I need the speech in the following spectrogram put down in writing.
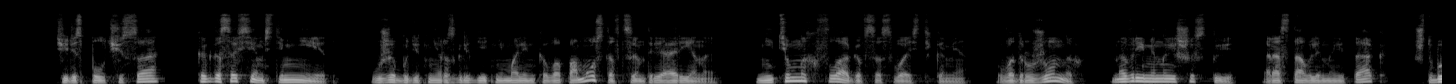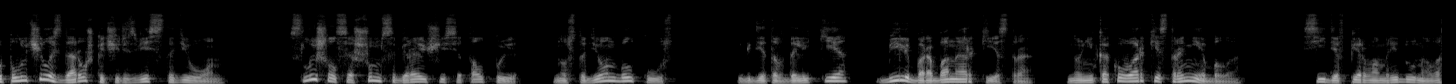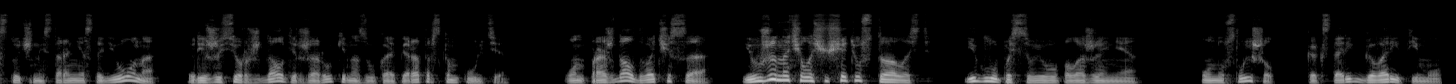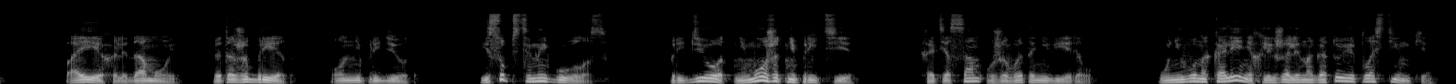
Через полчаса, когда совсем стемнеет, уже будет не разглядеть ни маленького помоста в центре арены, ни темных флагов со свастиками, водруженных на временные шесты, расставленные так, чтобы получилась дорожка через весь стадион. Слышался шум собирающейся толпы, но стадион был пуст. Где-то вдалеке били барабаны оркестра, но никакого оркестра не было. Сидя в первом ряду на восточной стороне стадиона, режиссер ждал, держа руки на звукооператорском пульте. Он прождал два часа и уже начал ощущать усталость и глупость своего положения. Он услышал, как старик говорит ему «Поехали домой, это же бред, он не придет». И собственный голос «Придет, не может не прийти», хотя сам уже в это не верил. У него на коленях лежали наготове пластинки.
